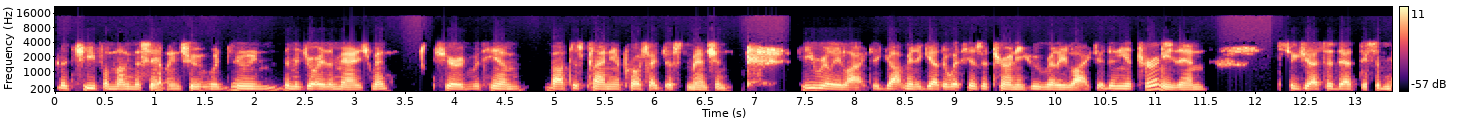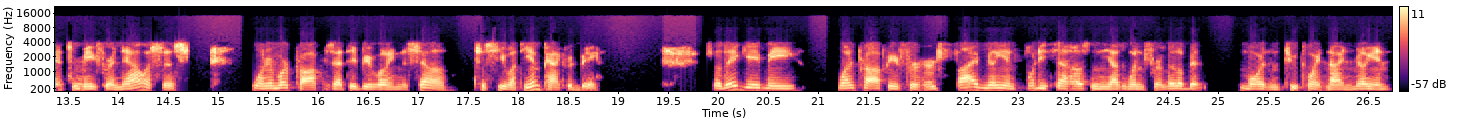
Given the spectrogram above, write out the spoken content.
the chief among the siblings who were doing the majority of the management, shared with him about this planning approach I just mentioned. He really liked it, got me together with his attorney who really liked it. And the attorney then suggested that they submit to me for analysis one or more properties that they'd be willing to sell to see what the impact would be. So they gave me one property for five million forty thousand, the other one for a little bit more than two point nine million,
